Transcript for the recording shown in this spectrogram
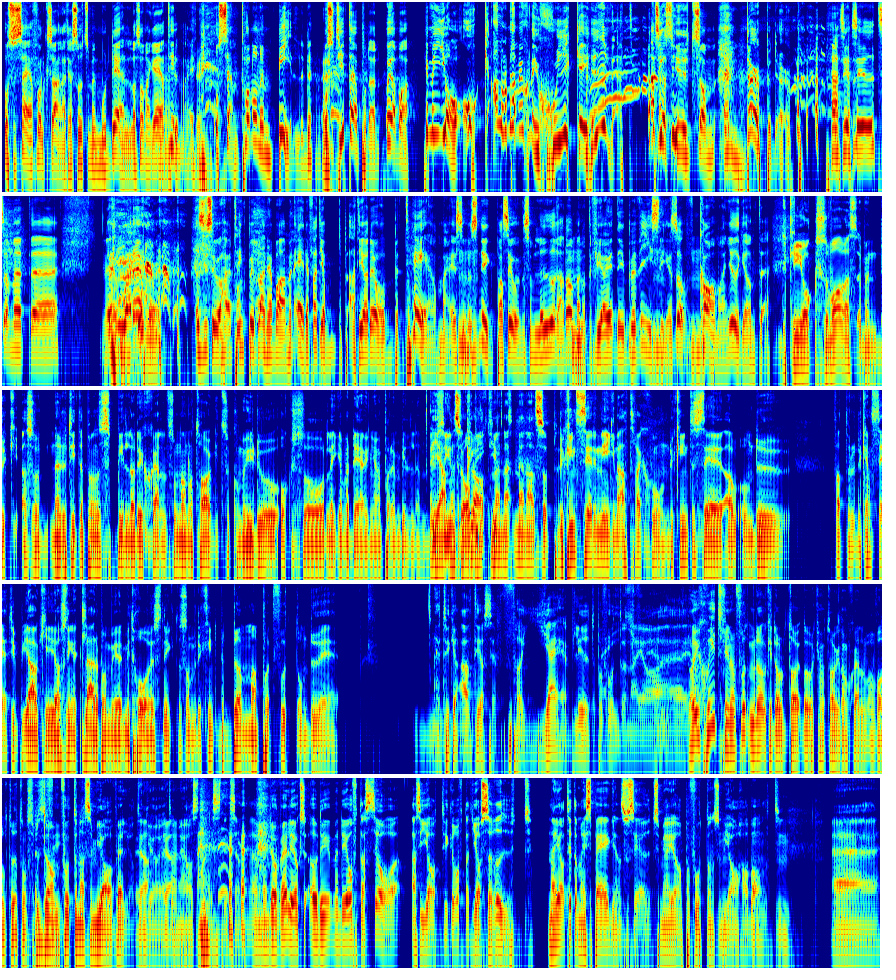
och så säger folk så här att jag ser ut som en modell och sådana grejer Mm, till mig. okej. Och sen tar någon en bild och så tittar jag på den och jag bara, ja men jag och alla de här människorna är ju sjuka i huvudet. Alltså jag ser ut som en derp-derp. Alltså jag ser ut som ett, Eh, Whatever. alltså, så har jag tänkt på ibland, jag bara, men är det för att jag, att jag då beter mig som Mm. en snygg person som lurar dem Mm. eller något? För jag, är- det är bevisligen Mm. så, Mm. kameran ljuger inte. Du kan ju också vara men du, alltså, när du tittar på en bild av dig själv som någon har tagit så kommer ju du också lägga värderingar på den bilden. Du ser inte objektivt. men, men alltså, Du kan ju inte se din egen attraktion, du kan ju inte se uh, om du Fattar du? Du kan se typ, ja okej jag har snygga kläder på mig, mitt hår är snyggt och så men du kan ju inte bedöma på ett foto om du är jag tycker alltid jag ser för jävlig ut på foton när jag... eh, Du har ju skitfina foton, men då, okej, då, tagit- då har du tagit dem själv och valt ut dem specifikt. De fotona som jag väljer tycker Ja, jag är att ja, de ja. asnice. Liksom. Men då väljer jag också, och det, men det är ofta så, alltså jag tycker ofta att jag ser ut, när jag tittar mig i spegeln så ser jag ut som jag gör på foton som jag har valt. Mm. Eh,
